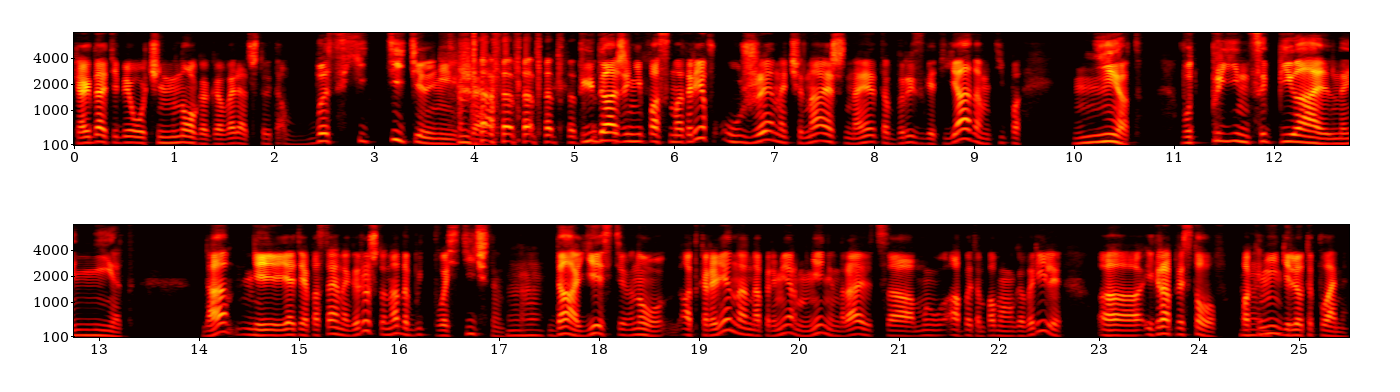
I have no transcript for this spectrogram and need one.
когда тебе очень много говорят, что это восхитительнейшее, ты даже не посмотрев, уже начинаешь на это брызгать ядом, типа, нет, вот принципиально нет. Да, и я тебе постоянно говорю, что надо быть пластичным. Мгм. Да, есть, ну, откровенно, например, мне не нравится, мы об этом, по-моему, говорили, а, «Игра престолов» по Мгм. книге «Лед и пламя».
